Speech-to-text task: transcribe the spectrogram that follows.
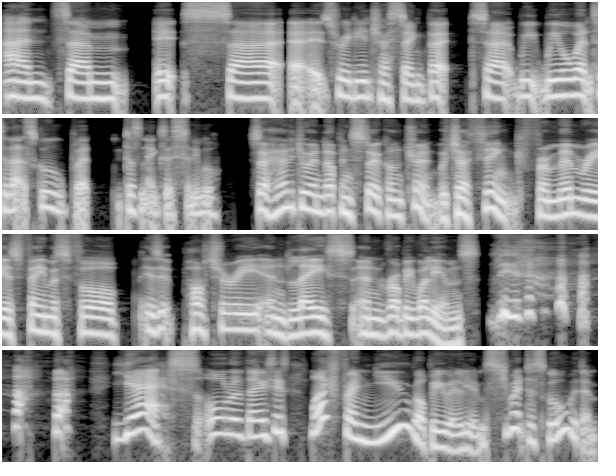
And um, it's uh, it's really interesting that uh, we, we all went to that school, but it doesn't exist anymore. So, how did you end up in Stoke on Trent, which I think, from memory, is famous for is it pottery and lace and Robbie Williams? yes, all of those things. My friend knew Robbie Williams. She went to school with him.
